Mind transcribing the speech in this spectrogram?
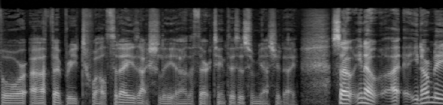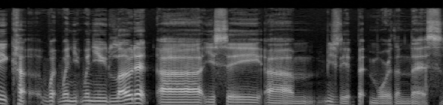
for uh, February 12th. Today is actually uh, the 13th. This is from yesterday. So, you know, uh, you normally, when you, when you load it, uh, you see um, usually a bit more than this.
